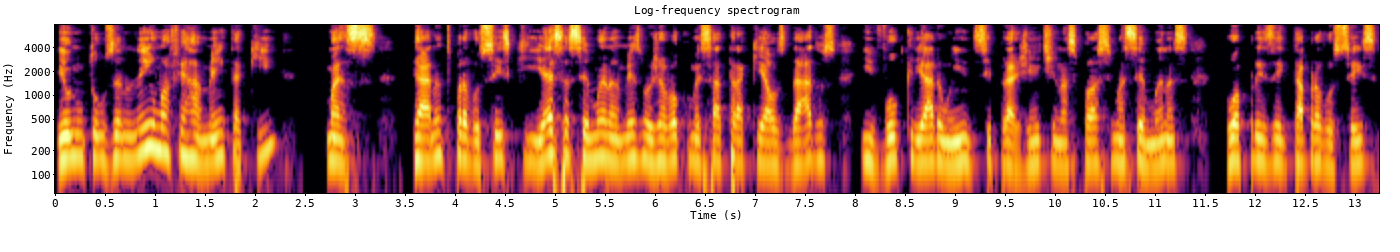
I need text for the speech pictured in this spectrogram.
eu não estou usando nenhuma ferramenta aqui, mas garanto para vocês que essa semana mesmo eu já vou começar a traquear os dados e vou criar um índice para a gente. Nas próximas semanas vou apresentar para vocês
